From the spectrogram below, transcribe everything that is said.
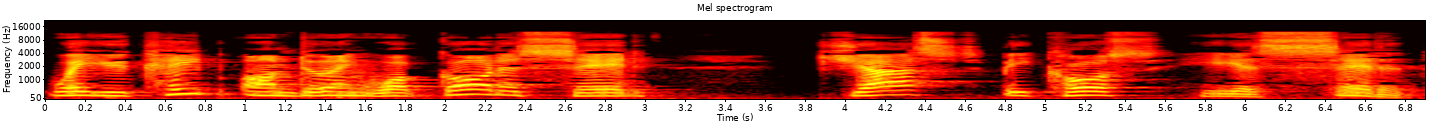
where you keep on doing what God has said just because He has said it.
